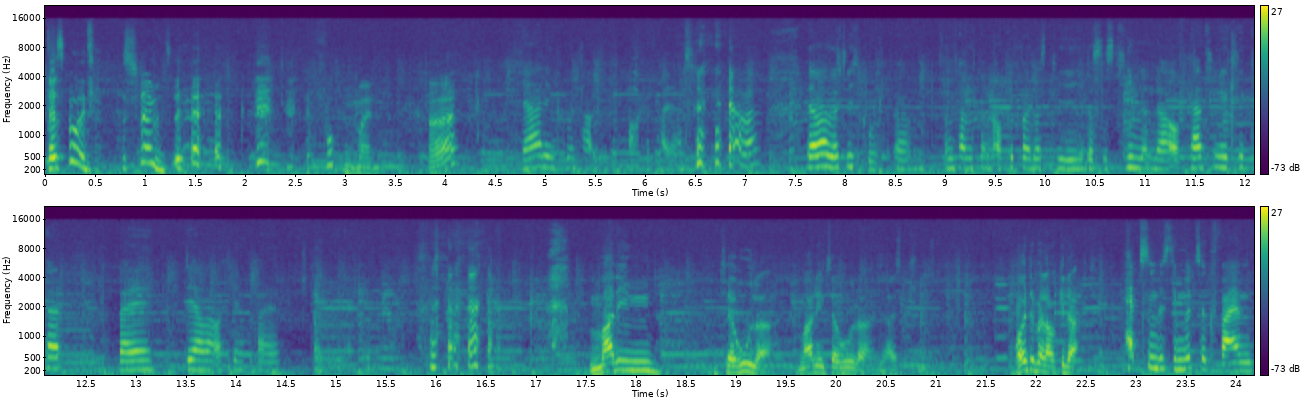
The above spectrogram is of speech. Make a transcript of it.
Das ist gut, das stimmt. Der Fuckenmann. Ah? Ja, den Kommentar habe ich auch gefeiert. Aber der war wirklich gut. Ähm, Und ich habe mich dann auch gefreut, dass, die, dass das Team dann da auf Herzchen geklickt hat, weil der war auf jeden Fall Kommentar. Martin Terula. Martin Terula, der heißt bestimmt. Heute bei laut gedacht. Hetzen, bis die Mütze qualmt,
